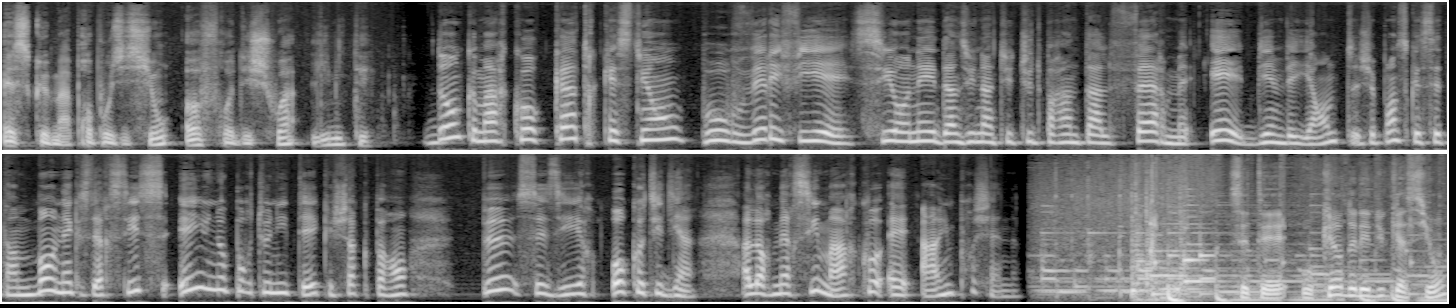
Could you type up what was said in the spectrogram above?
est-ce que ma proposition offre des choix limités? Donc, Marco, quatre questions pour vérifier si on est dans une attitude parentale ferme et bienveillante. Je pense que c'est un bon exercice et une opportunité que chaque parent peut saisir au quotidien. Alors, merci Marco et à une prochaine. C'était Au cœur de l'éducation,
